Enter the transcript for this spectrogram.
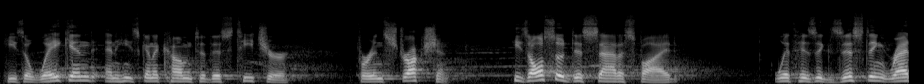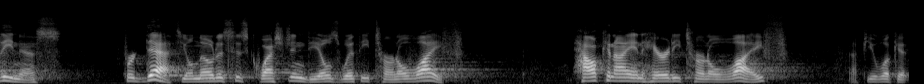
He's awakened and he's going to come to this teacher for instruction. He's also dissatisfied with his existing readiness for death. You'll notice his question deals with eternal life. How can I inherit eternal life? If you look at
